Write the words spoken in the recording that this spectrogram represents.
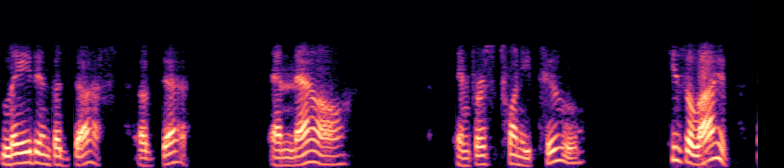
laid in the dust of death. And now in verse 22, he's alive.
